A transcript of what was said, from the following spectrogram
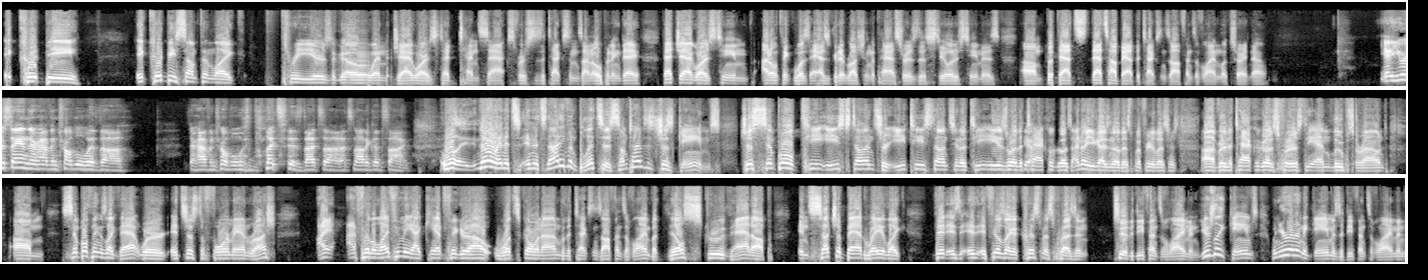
it could be, it could be something like three years ago when the Jaguars had 10 sacks versus the Texans on opening day. That Jaguars team, I don't think was as good at rushing the passer as this Steelers team is. Um, but that's that's how bad the Texans offensive line looks right now. Yeah, you were saying they're having trouble with uh they're having trouble with blitzes. That's uh that's not a good sign. Well, no, and it's and it's not even blitzes. Sometimes it's just games, just simple TE stunts or ET stunts. You know, TE is where the yeah. tackle goes. I know you guys know this, but for your listeners, uh, where the tackle goes first, the end loops around. Um, simple things like that, where it's just a four man rush. I, I, for the life of me, I can't figure out what's going on with the Texans' offensive line, but they'll screw that up in such a bad way. Like that is it, it feels like a Christmas present to the defensive lineman. Usually games when you're running a game as a defensive lineman,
